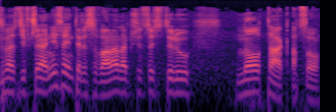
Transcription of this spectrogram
Natomiast dziewczyna niezainteresowana napisze coś w stylu, no tak, a co?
